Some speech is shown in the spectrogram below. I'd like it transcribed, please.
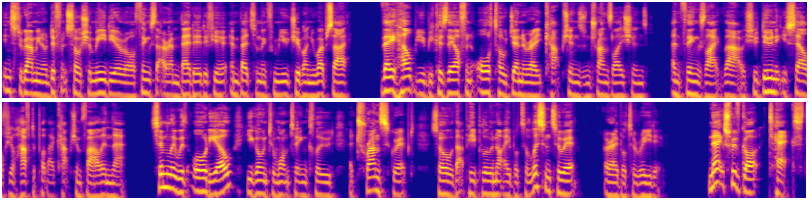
Instagram, you know, different social media or things that are embedded. If you embed something from YouTube on your website, they help you because they often auto generate captions and translations and things like that. If you're doing it yourself, you'll have to put that caption file in there. Similarly with audio, you're going to want to include a transcript so that people who are not able to listen to it are able to read it. Next, we've got text.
